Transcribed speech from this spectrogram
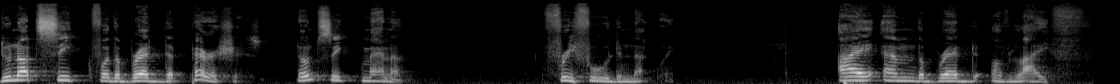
Do not seek for the bread that perishes. Don't seek manna, free food in that way. I am the bread of life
